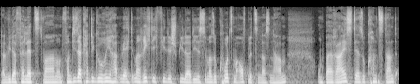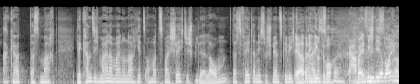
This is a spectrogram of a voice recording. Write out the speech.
dann wieder verletzt waren. Und von dieser Kategorie hatten wir echt immer richtig viele Spieler, die das immer so kurz mal aufblitzen lassen haben. Und bei Reis, der so konstant ackert, was macht, der kann sich meiner Meinung nach jetzt auch mal zwei schlechte Spiele erlauben. Das fällt dann nicht so schwer ins Gewicht. Ja, aber nicht nächste 21 Woche. Ja, aber jetzt nicht wir nächste wollen Woche,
